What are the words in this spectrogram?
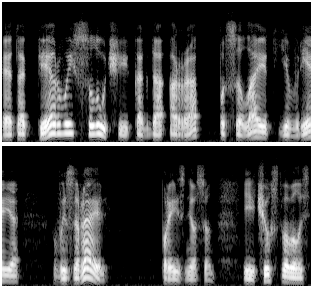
Это первый случай, когда араб посылает еврея в Израиль, произнес он, и чувствовалось,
